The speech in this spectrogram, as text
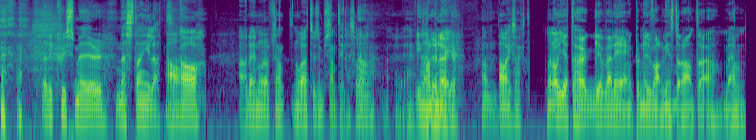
Det hade Chris Meyer nästan gillat. Ja. ja. ja, det är några, procent, några tusen procent till. Så, Ja. eh, Innan han du nöjd. Han, Ja, exakt. Men och jättehög värdering på nuvarande vinster där antar jag. Men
